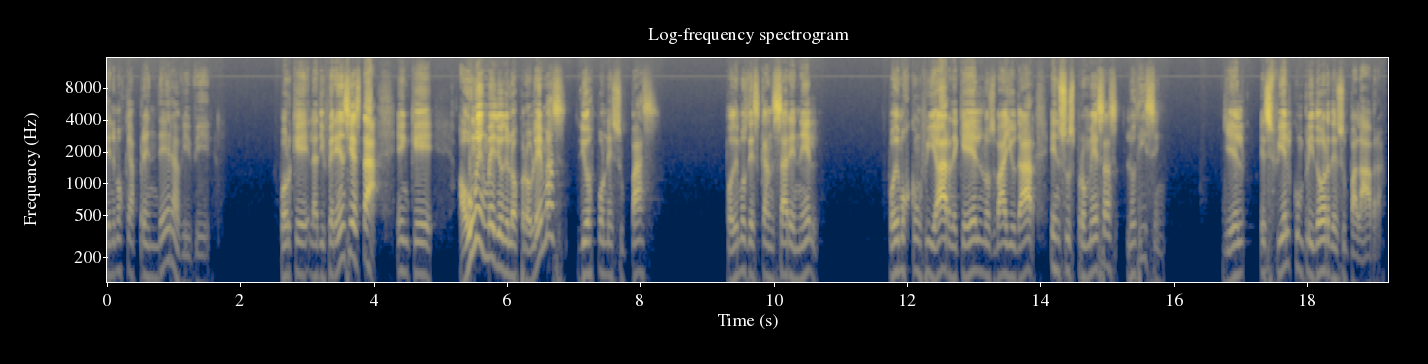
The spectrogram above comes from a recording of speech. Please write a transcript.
tenemos que aprender a vivir. Porque la diferencia está en que Aún en medio de los problemas, Dios pone su paz. Podemos descansar en Él. Podemos confiar de que Él nos va a ayudar. En sus promesas lo dicen. Y Él es fiel cumplidor de su palabra.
